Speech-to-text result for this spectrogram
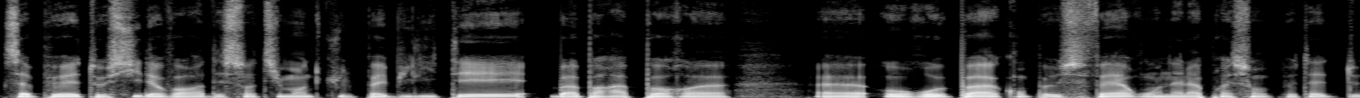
Ça peut être aussi d'avoir des sentiments de culpabilité bah, par rapport euh, euh, au repas qu'on peut se faire où on a l'impression peut-être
